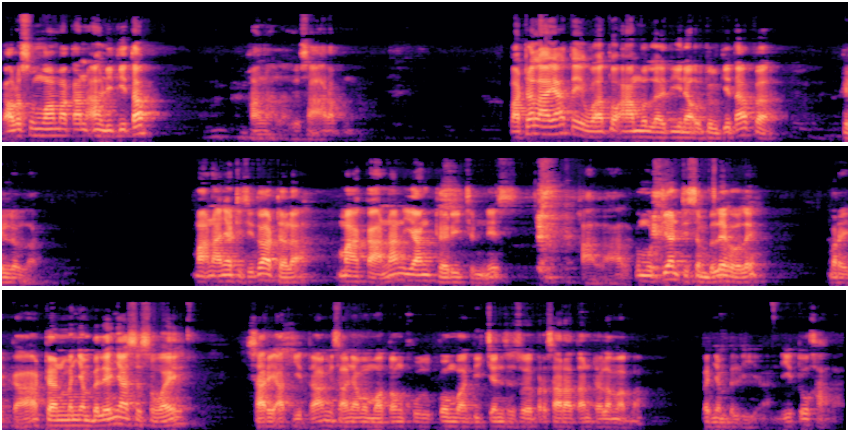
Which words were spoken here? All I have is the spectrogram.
Kalau semua makan ahli kitab halal. Ya Arab. Padahal ayatnya wa ta'amul ladzina utul kitab lakum. Maknanya di situ adalah makanan yang dari jenis halal, kemudian disembelih oleh mereka dan menyembelihnya sesuai syariat kita, misalnya memotong kulkum wadijen sesuai persyaratan dalam apa? penyembelian itu halal.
